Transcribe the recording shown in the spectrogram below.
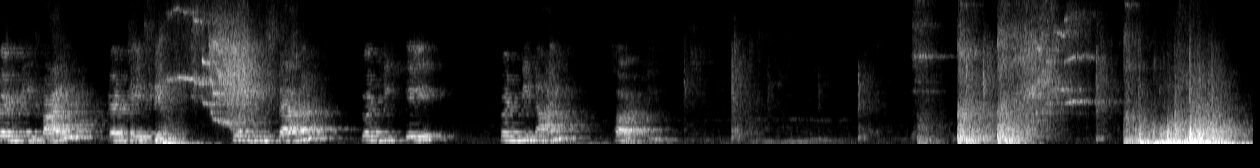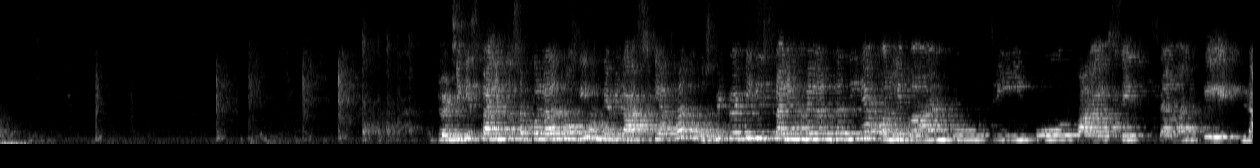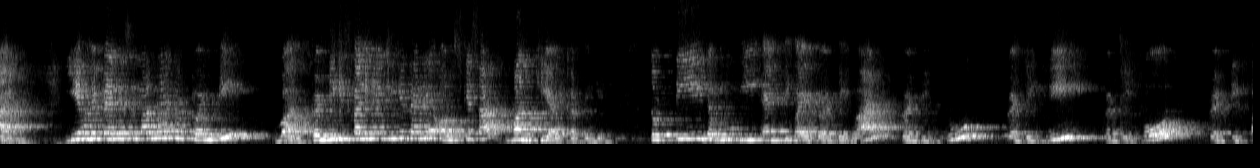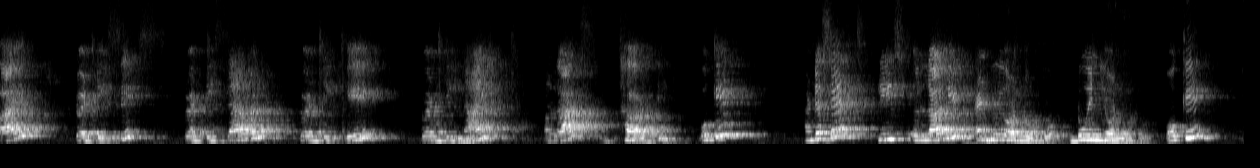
Twenty की spelling तो सबको learn होगी हमने अभी last किया था तो उसमें ट्वेंटी की स्पेलिंग हमें लर्न करनी है और ये वन एट नाइन ये हमें पहले से लाना है तो ट्वेंटी वन ट्वेंटी की स्पेलिंग लिखेंगे पहले और उसके साथ वन की ऐड कर देंगे तो T W E N T Y twenty one twenty two twenty three twenty four twenty five twenty six twenty seven twenty eight twenty nine और last thirty okay understand Please learn it and do your notebook. Do in your notebook. Okay.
